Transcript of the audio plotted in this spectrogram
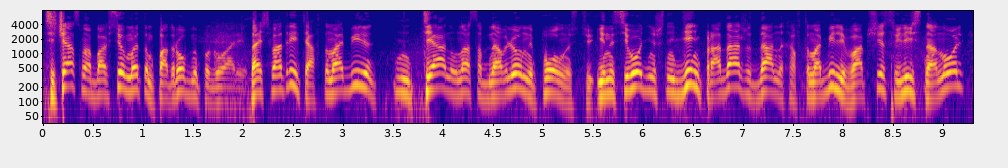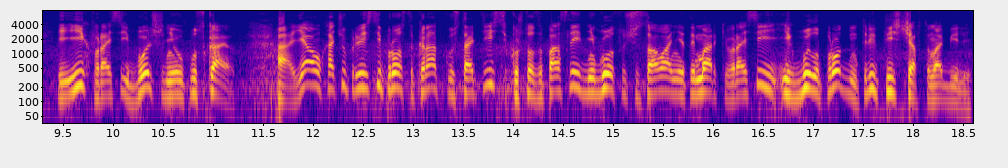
Сейчас мы обо всем этом подробно поговорим. Значит, смотрите, автомобиль Tiana у нас обновленный полностью, и на сегодняшний день продажи данных автомобилей автомобилей вообще свелись на ноль, и их в России больше не выпускают. А я вам хочу привести просто краткую статистику, что за последний год существования этой марки в России их было продано 3000 автомобилей.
